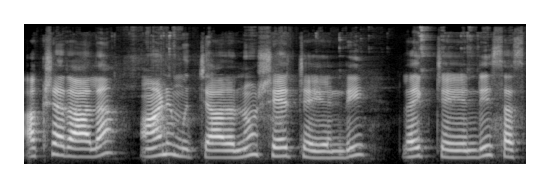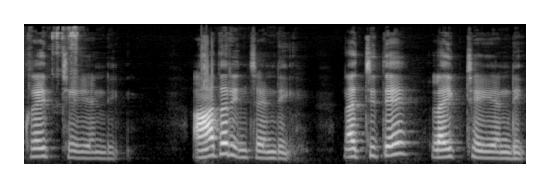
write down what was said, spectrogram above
అక్షరాల ఆణిముత్యాలను షేర్ చేయండి లైక్ చేయండి సబ్స్క్రైబ్ చేయండి. ఆదరించండి. నచ్చితే లైక్ చేయండి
